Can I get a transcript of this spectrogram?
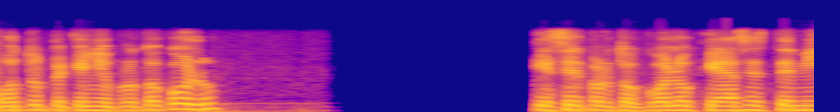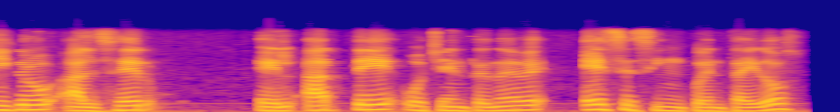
otro pequeño protocolo, que es el protocolo que hace este micro al ser el AT89S52.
